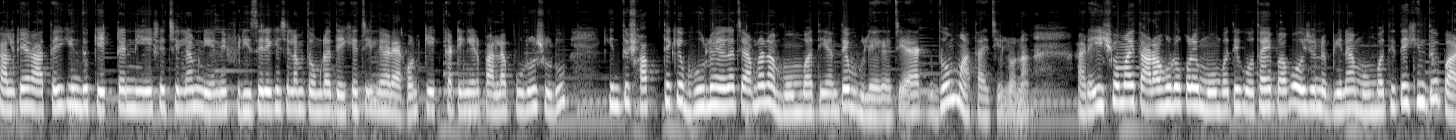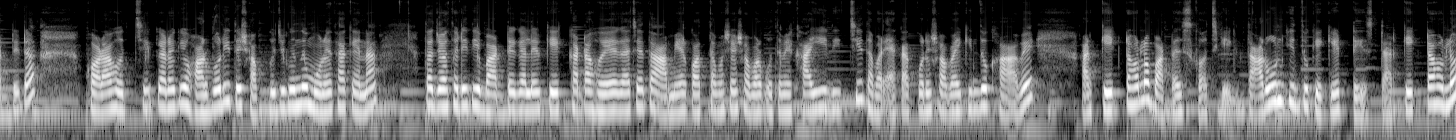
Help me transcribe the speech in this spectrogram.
কালকে রাতেই কিন্তু কেকটা নিয়ে এসেছিলাম, নিয়ে এনে ফ্রিজে রেখেছিলাম, তোমরা দেখেছিলে। আর এখন কেক কাটিংয়ের পালা পুরো শুরু। কিন্তু সব থেকে ভুল হয়ে গেছে, আমরা না মোমবাতি আনতে ভুলে গেছি, একদম মাথায় ছিল না। আর এই সময় তাড়াহুড়ো করে মোমবাতি কোথায় পাবো? ওই জন্য বিনা মোমবাতিতে কিন্তু বার্থডেটা করা হচ্ছে। কেন কি হরবরিতে সব কিছু কিন্তু মনে থাকে না। তা যথারীতি বার্থডে গালের কেক কাটা হয়ে গেছে, তা আমি আর কর্তামশাই সবার প্রথমে খাইয়ে দিচ্ছি, তারপর এক এক করে সবাই কিন্তু খাওয়াবে। আর কেকটা হলো বাটার স্কচ কেক, দারুণ কিন্তু কেকের টেস্ট। আর কেকটা হলো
